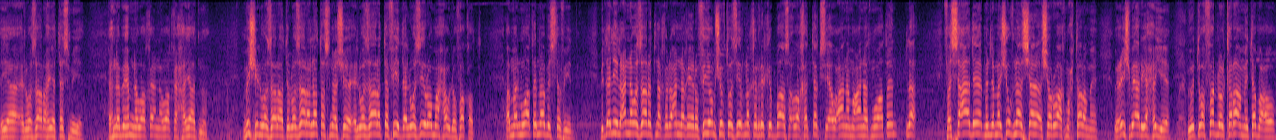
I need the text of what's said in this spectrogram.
هي الوزارة هي تسمية. إحنا بهمنا واقعنا واقع حياتنا. مش الوزارات. الوزارة لا تصنع شيء. الوزارة تفيد الوزير وما حوله فقط. أما المواطن ما بيستفيد. بدليل عنا وزارة نقل وعنا غيره. في يوم شفت وزير نقل ركب باص أو أخذ تاكسي أو عانى معاناة مواطن؟ لا. فالسعادة من لما يشوف ناس شرواك محترمة ويعيش بأريحية ويتوفر له الكرامة تبعه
